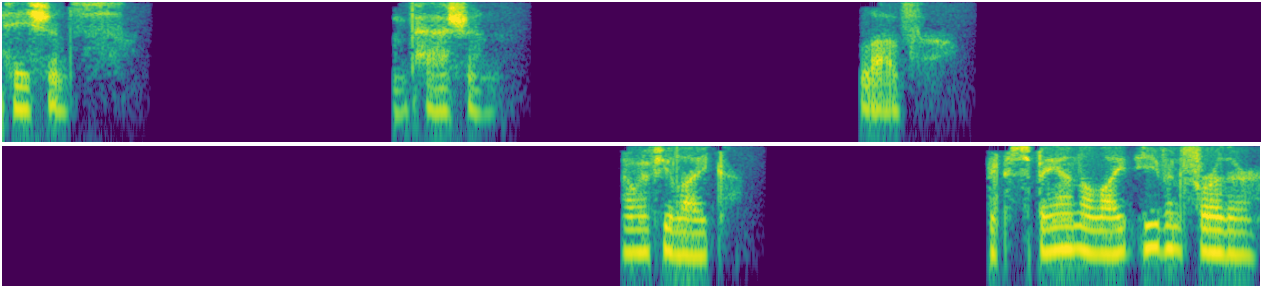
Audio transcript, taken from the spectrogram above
patience, compassion, love. Now, if you like, expand the light even further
